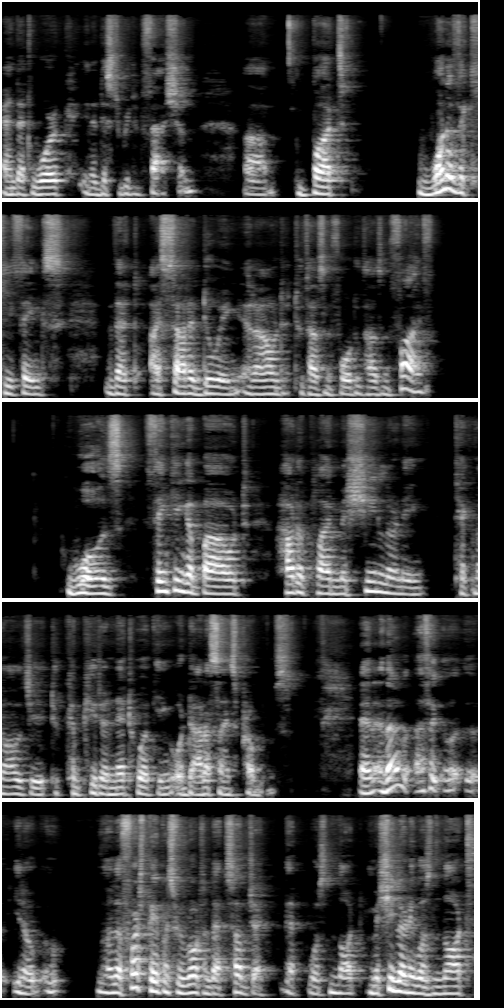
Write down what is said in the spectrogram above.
and that work in a distributed fashion. Uh, but one of the key things that I started doing around 2004, 2005 was thinking about how to apply machine learning technology to computer networking or data science problems. And, and that, I think, uh, uh, you know, one of the first papers we wrote on that subject, that was not, machine learning was not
